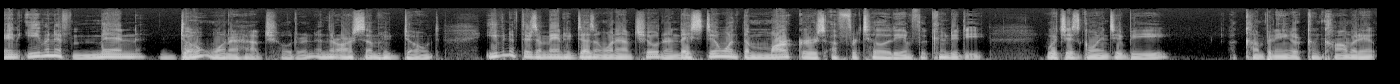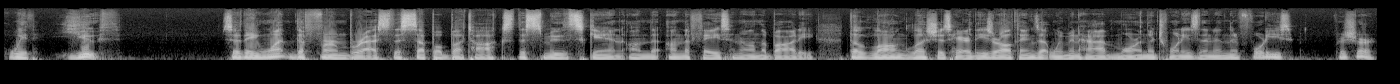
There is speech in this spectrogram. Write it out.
And even if men don't want to have children, and there are some who don't, even if there's a man who doesn't want to have children, they still want the markers of fertility and fecundity, which is going to be accompanying or concomitant with youth. So they want the firm breasts, the supple buttocks, the smooth skin on the on the face and on the body, the long luscious hair. These are all things that women have more in their 20s than in their 40s, for sure.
